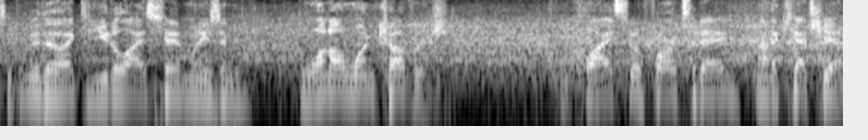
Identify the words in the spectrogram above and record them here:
Typically they like to utilize him when he's in one-on-one -on -one coverage. Been quiet so far today, not a catch yet.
